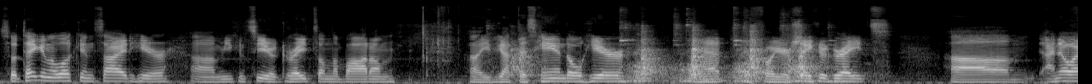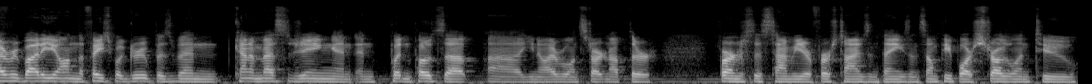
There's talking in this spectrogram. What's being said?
So taking a look inside here, um, you can see your grates on the bottom. Uh, you've got this handle here, that for your shaker grates. Um, I know everybody on the Facebook group has been kind of messaging and, and putting posts up. Uh, you know, everyone's starting up their furnace this time of year, first times and things, and some people are struggling to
